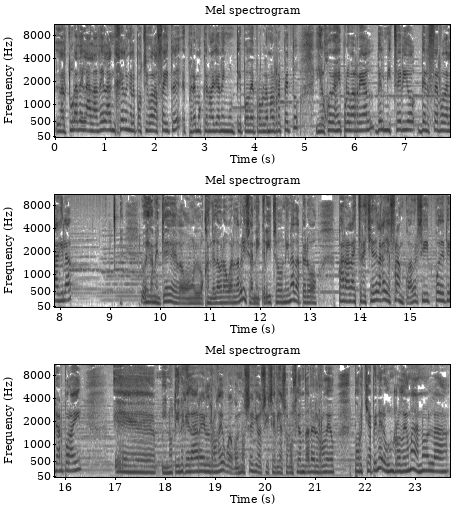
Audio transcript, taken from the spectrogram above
la altura del ala del ángel en el postigo del aceite. Esperemos que no haya ningún tipo de problema al respecto. Y el jueves hay prueba real del misterio del Cerro del Águila. Lógicamente, con los candelabros guardabrisa, ni Cristo ni nada, pero para la estrechez de la calle Franco, a ver si puede tirar por ahí. Eh, y no tiene que dar el rodeo, no sé yo si sería solución dar el rodeo por Chapinero, un rodeo más, ¿no? La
